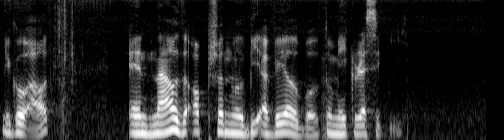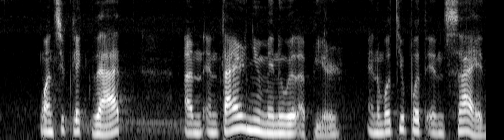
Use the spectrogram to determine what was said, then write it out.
You go out, and now the option will be available to make recipe. Once you click that, an entire new menu will appear, and what you put inside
